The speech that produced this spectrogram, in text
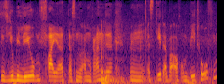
dieses Jubiläum feiert, das nur am Rande. Mm, Es geht aber auch um Beethoven,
